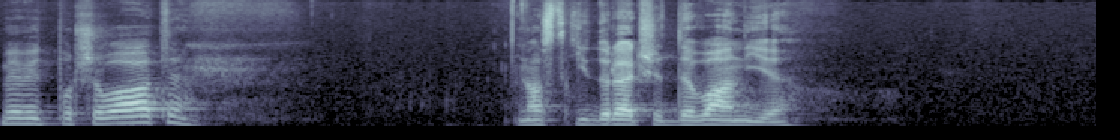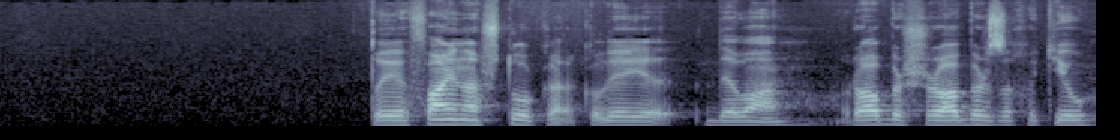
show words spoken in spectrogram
Ми відпочивати. У нас такий, до речі, диван є. То є файна штука, коли є диван. Робиш, робиш, захотів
